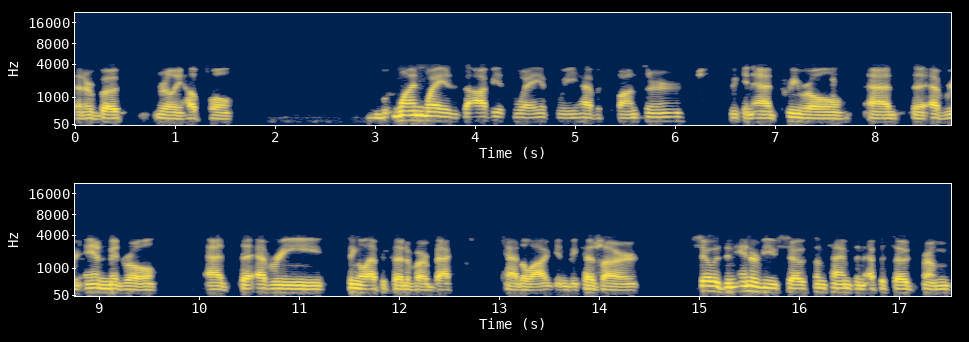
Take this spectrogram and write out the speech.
That are both really helpful one way is the obvious way. If we have a sponsor, we can add pre-roll ads to every and mid-roll ads to every single episode of our back catalog. And because our show is an interview show, sometimes an episode from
